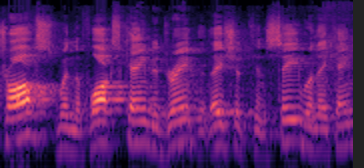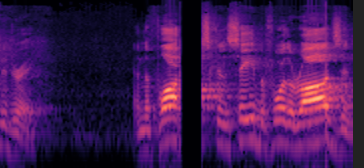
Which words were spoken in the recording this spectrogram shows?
troughs when the flocks came to drink, that they should conceive when they came to drink. And the flocks conceived before the rods and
